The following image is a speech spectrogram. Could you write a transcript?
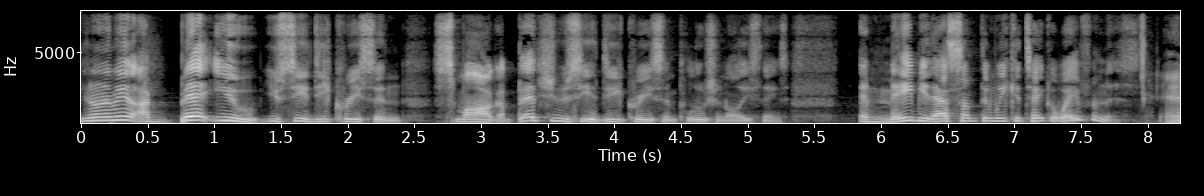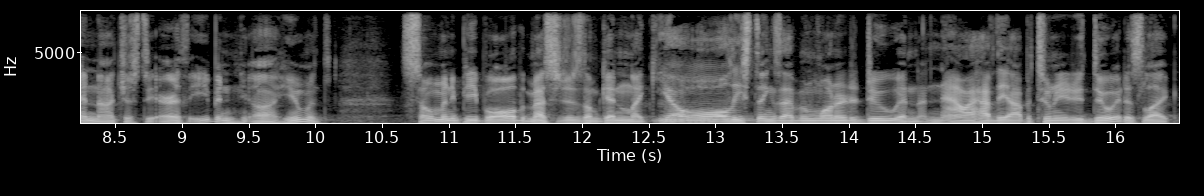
You know what I mean? I bet you you see a decrease in smog. I bet you see a decrease in pollution. All these things, and maybe that's something we could take away from this. and not just the Earth, even uh, humans. So many people, all the messages I'm getting, like, yo, all these things I've been wanting to do, and now I have the opportunity to do it. It's like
